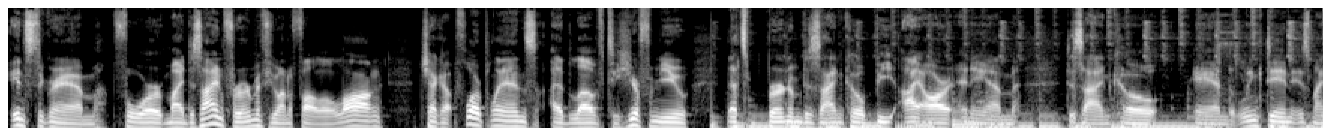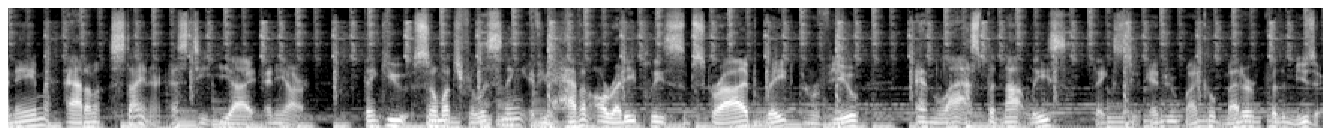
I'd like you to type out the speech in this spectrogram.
Instagram for my design firm. If you want to follow along, check out floor plans. I'd love to hear from you. That's Birnam Design Co., B I R N A M Design Co. And LinkedIn is my name, Adam Steiner, S T E I N E R. Thank you so much for listening. If you haven't already, please subscribe, rate, and review. And last but not least, thanks to Andrew Michael Metter for the music.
